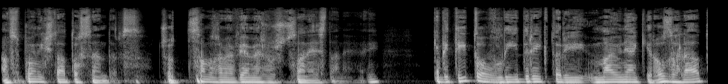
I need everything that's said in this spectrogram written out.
a v Spojených štátoch Sanders, čo samozrejme vieme, že už sa nestane. Hej. Keby títo lídry, ktorí majú nejaký rozhľad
